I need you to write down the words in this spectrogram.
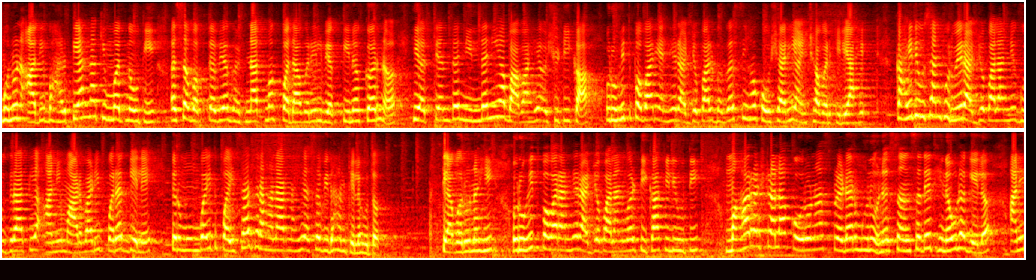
म्हणून आधी भारतीयांना किंमत नव्हती असं वक्तव्य घटनात्मक पदावरील व्यक्तीनं करणं ही अत्यंत निंदनीय बाब आहे अशी टीका रोहित पवार यांनी राज्यपाल भगतसिंह कोश्यारी यांच्यावर केली आहे. काही दिवसांपूर्वी राज्यपालांनी गुजराती आणि मारवाडी परत गेले तर मुंबईत पैसाच राहणार नाही असं विधान केलं होतं. त्यावरूनही रोहित पवारांनी राज्यपालांवर टीका केली होती. महाराष्ट्राला कोरोना स्प्रेडर म्हणून संसदेत हिनवलं गेलं आणि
